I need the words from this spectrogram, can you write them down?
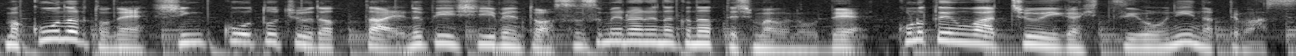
まあ、こうなるとね、進行途中だった NPC イベントは進められなくなってしまうので、この点は注意が必要になってます。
